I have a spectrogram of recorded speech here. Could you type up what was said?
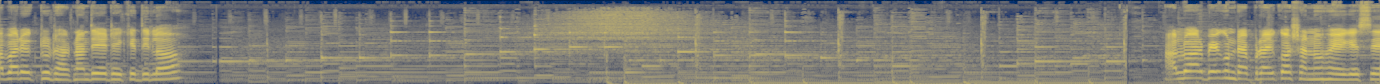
আবার একটু ঢাকনা দিয়ে ঢেকে দিল। আলু আর বেগুনটা প্রায় কষানো হয়ে গেছে।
